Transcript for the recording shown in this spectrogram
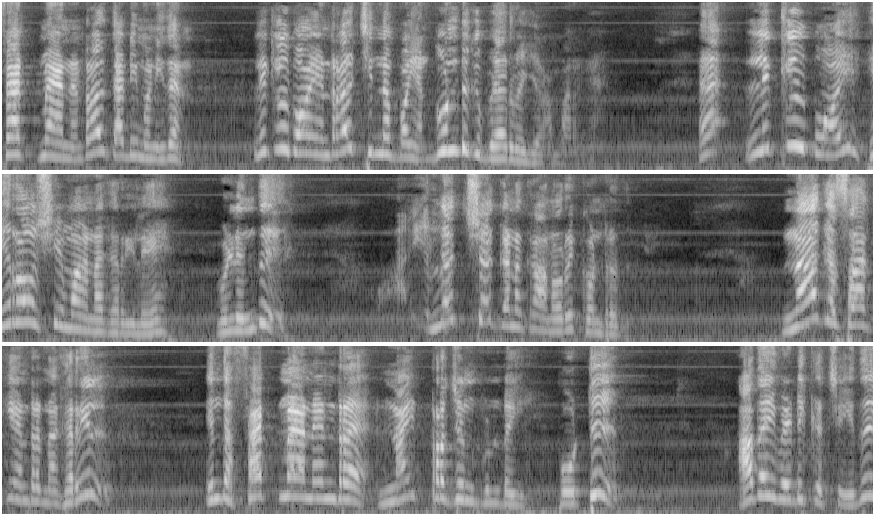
ஃபேட் மேன் என்றால் தடி மனிதன். லிட்டில் பாய் என்றால் சின்ன பையன். குண்டுக்கு பேர் வைக்கிறான் பாருங்க. லிட்டில் பாய் ஹிரோஷிமா நகரிலே விழுந்து லட்சக்கணக்கானோரை கொன்றது. நாகசாக்கி என்ற நகரில் இந்த ஃபேட்மேன் என்ற நைட்ரஜன் குண்டை போட்டு அதை வெடிக்கச் செய்து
